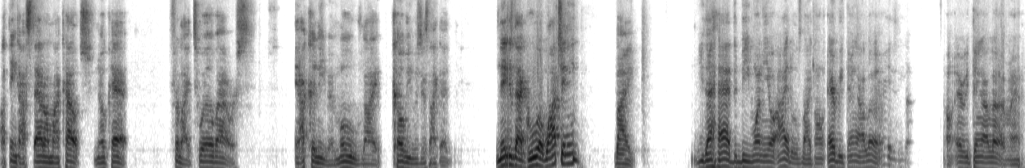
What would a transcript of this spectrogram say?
I think I sat on my couch, no cap, for like 12 hours, and I couldn't even move. Like Kobe was just like a niggas that grew up watching him, like you that had to be one of your idols, like on everything I love, on everything I love, man.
